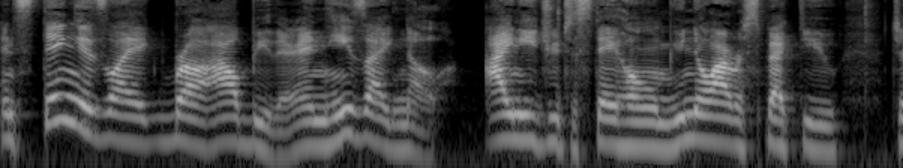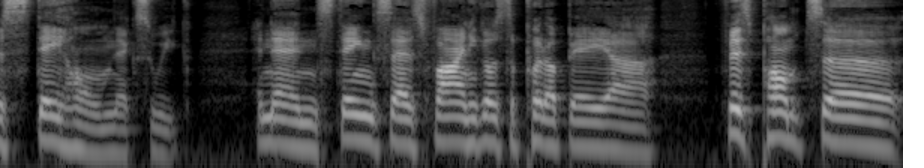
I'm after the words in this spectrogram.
And Sting is like, bro, I'll be there. And he's like, no, I need you to stay home. You know I respect you. Just stay home next week. And then Sting says, fine. He goes to put up a uh, fist pump to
